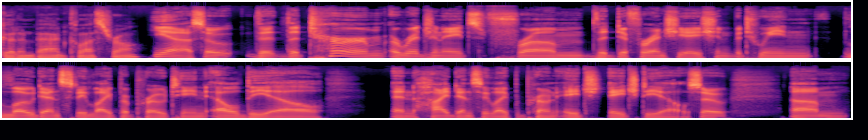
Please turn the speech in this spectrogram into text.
good and bad cholesterol? Yeah, so the the term originates from the differentiation between low density lipoprotein LDL and high density lipoprotein H, HDL. So um,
